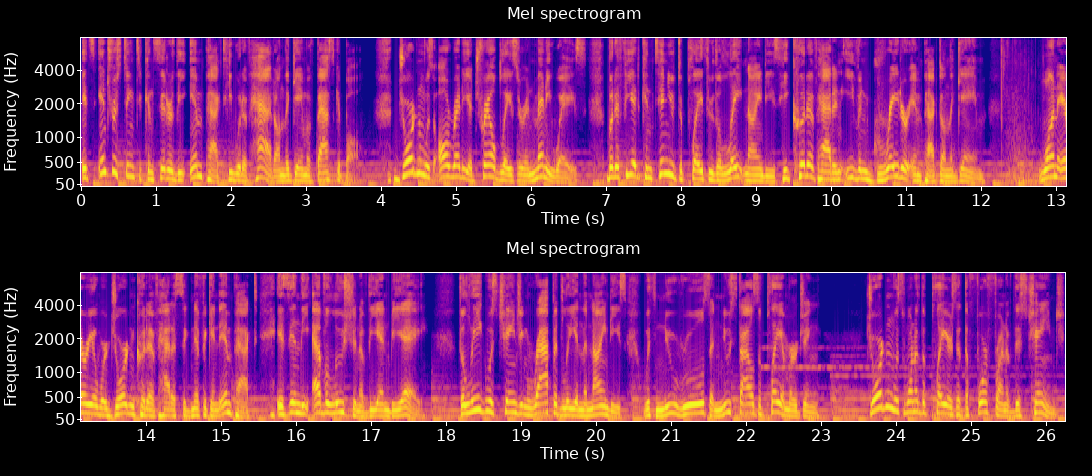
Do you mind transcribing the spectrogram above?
it's interesting to consider the impact he would have had on the game of basketball. Jordan was already a trailblazer in many ways, but if he had continued to play through the late 90s, he could have had an even greater impact on the game. One area where Jordan could have had a significant impact is in the evolution of the NBA. The league was changing rapidly in the 90s, with new rules and new styles of play emerging. Jordan was one of the players at the forefront of this change,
